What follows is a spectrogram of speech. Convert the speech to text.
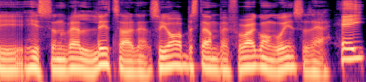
i hissen väldigt så här, så jag bestämt mig för varje gång jag går in så säger jag hej.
